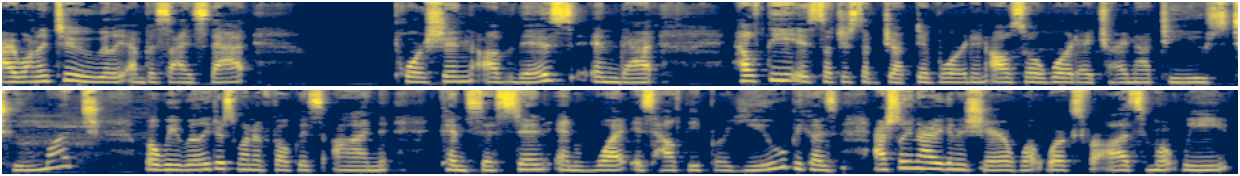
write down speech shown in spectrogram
I wanted to really emphasize that portion of this in that healthy is such a subjective word and also a word I try not to use too much, but we really just want to focus on consistent and what is healthy for you because Ashley and I are going to share what works for us and what we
